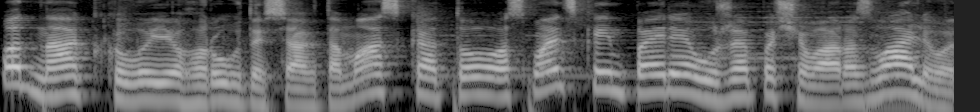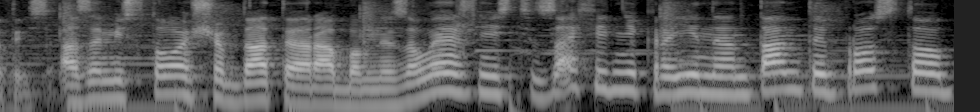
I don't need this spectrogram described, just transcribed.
Однак, коли його рух досяг Дамаска, то Османська імперія вже почала розвалюватись. А замість того, щоб дати арабам незалежність, західні країни Антанти просто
